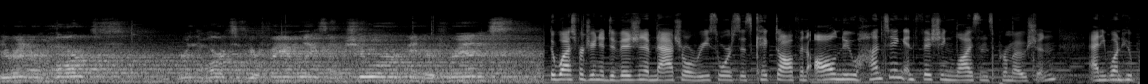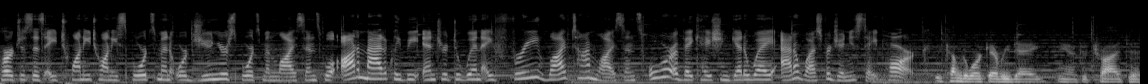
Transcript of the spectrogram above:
You're in our hearts. You're in the hearts of your families, I'm sure, and your friends. The West Virginia Division of Natural Resources kicked off an all-new hunting and fishing license promotion. Anyone who purchases a 2020 sportsman or junior sportsman license will automatically be entered to win a free lifetime license or a vacation getaway at a West Virginia state park. We come to work every day, you know, to try to,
